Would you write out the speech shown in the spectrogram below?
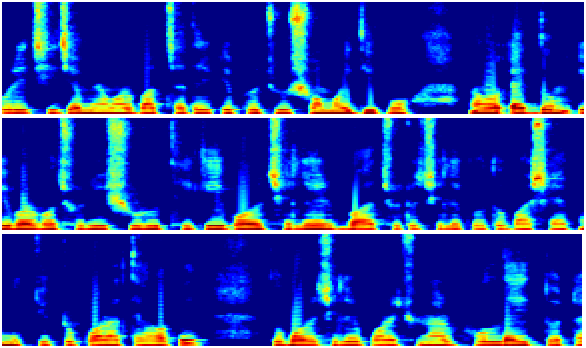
করেছি যে, আমি আমার বাচ্চাদেরকে প্রচুর সময় দিব। একদম এবার বছরের শুরু থেকেই বড় ছেলের বা ছোট ছেলেকেও তো বাসায় এখন একটু একটু পড়াতে হবে। তো বড় ছেলের পড়াশোনার ভুল দায়িত্বটা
